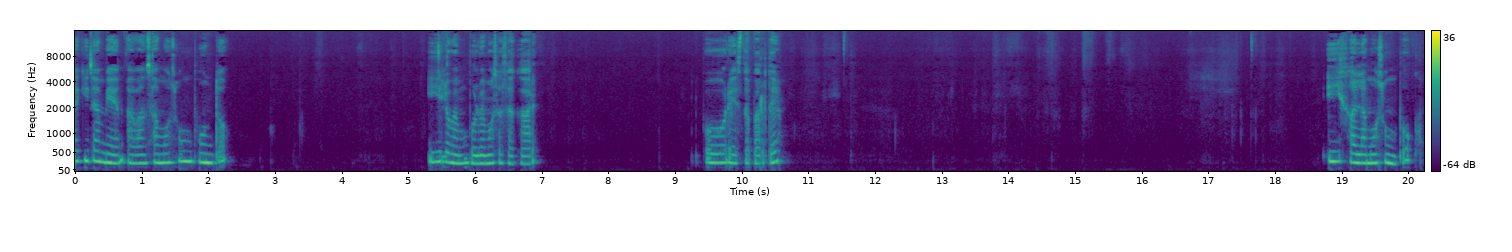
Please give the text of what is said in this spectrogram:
aquí también avanzamos un punto y lo volvemos a sacar por esta parte. Y jalamos un poco.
